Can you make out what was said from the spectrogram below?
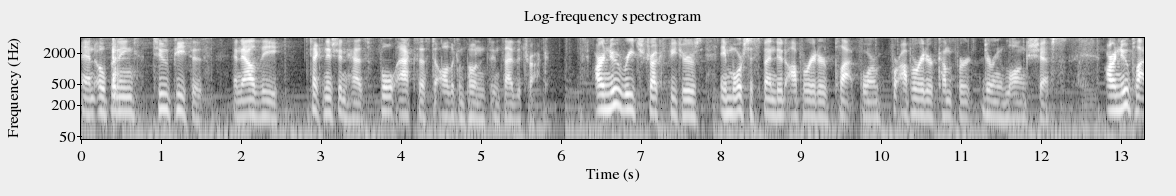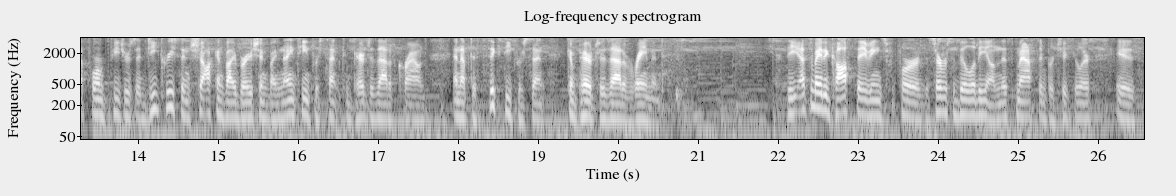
and opening two pieces. And now the technician has full access to all the components inside the truck. Our new Reach truck features a more suspended operator platform for operator comfort during long shifts. Our new platform features a decrease in shock and vibration by 19% compared to that of Crown and up to 60% compared to that of Raymond. The estimated cost savings for the serviceability on this mast in particular is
